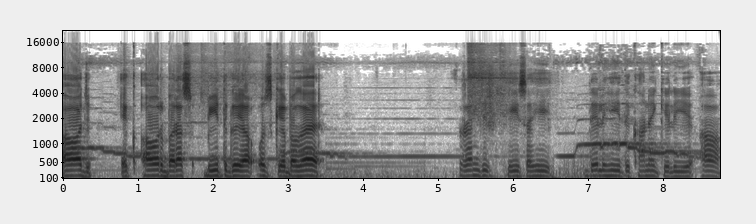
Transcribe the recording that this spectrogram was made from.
आज एक और बरस बीत गया उसके बगैर। रंजिश ही सही, दिल ही दिखाने के लिए आ।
